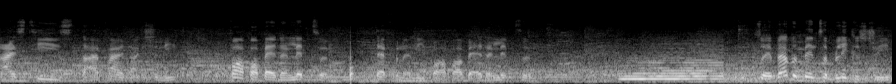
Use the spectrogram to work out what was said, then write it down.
iced teas that I've had actually. Far, far better than Lipton. Definitely far, far better than Lipton. So if you haven't been to Bleecker Street,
